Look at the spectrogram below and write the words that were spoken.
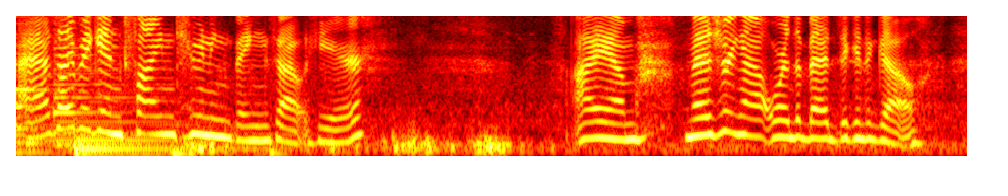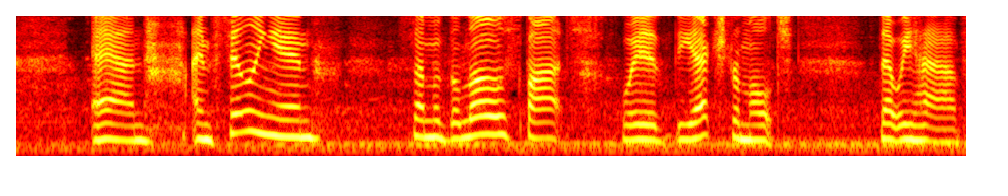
As I begin fine tuning things out here, I am measuring out where the beds are going to go. And I'm filling in some of the low spots with the extra mulch that we have.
